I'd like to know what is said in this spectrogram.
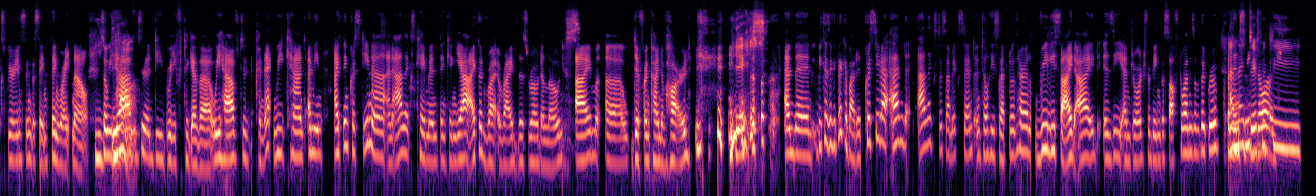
experiencing the same thing right now. So we yeah have to debrief together. We have to connect. We can't. I mean, I think Cristina and Alex came in thinking, yeah, I could ri- ride this road alone. Yes. I'm a different kind of hard. Yes. and then, because if you think about it, Cristina and Alex, to some extent, until he slept with her, really side eyed Izzy and George for being the soft ones of the group. and, then they Sweet George- definitely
